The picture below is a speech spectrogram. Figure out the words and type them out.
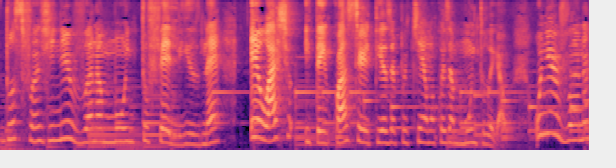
dos fãs de Nirvana muito feliz, né? Eu acho e tenho quase certeza porque é uma coisa muito legal. O Nirvana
